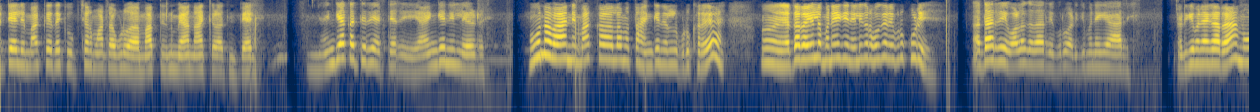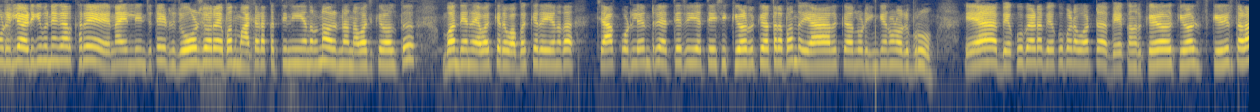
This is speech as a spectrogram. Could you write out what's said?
ಅಟ್ಟೆಯಲ್ಲಿ ಮಾಕೆ ಇದಕ್ಕೆ ಉಪಚಾರ ಮಾಡ್ತಾ ಬಿಡು ಮತ್ತೆ ಮ್ಯಾನ್ ಹಾಕಿ ಕೇಳತ್ತೀನಿ ಪ್ಯಾಲಿ. ಹಂಗೆ ಕತ್ತೀರಿ ಅತ್ತೀರಿ ಹಂಗೇನಿಲ್ಲ ಹೇಳ್ರಿ. ಹ್ಞೂನವ ನಿಮ್ಮ ಅಕ್ಕ ಅಲ್ಲ ಮತ್ತೆ ಹಂಗೇನಿಲ್ಲ ಬಿಡು ಖರೆ ಹ್ಞೂ ಎದಾರ ಇಲ್ಲ ಮನೆಗೆ ಎಲ್ಲಿಗಾರ ಹೋಗ್ಯಾರ ಇಬ್ರು ಕೂಡಿ? ಅದಾರ್ರಿ ಒಳಗೆ ಅದಾರ್ರಿ ಇಬ್ರು ಅಡಿಗೆ ಮನೆಗೆ ಯಾರಿ ಅಡಿಗೆ ಮನೆಗಾರ ನೋಡಿ ಇಲ್ಲಿ ಅಡಿಗೆ ಮನೆಗಾರ ಖರೆ? ನಾ ಇಲ್ಲಿ ಜೊತೆ ಇಟ್ಟು ಜೋರ್ ಜೋರ ಬಂದು ಮಾತಾಡಕತ್ತೀನಿ ಅಂದ್ರೂ ಅವ್ರು ನಾನು ಅವಾಜ್ ಕೇಳ್ತು. ಬಂದೇನು ಯಾವಕ್ಕೆರೆ ಒಬ್ಬಕ್ಕೆರೆ ಏನಾರ ಚಾ ಕೊಡ್ಲೇನ್ರಿ ಅತ್ತೇರಿ ಅತ್ತೇಸಿ ಕೇಳ್ರಿ ಕೇಳ್ತಾರ ಬಂದು ಯಾರು ಕೇಳ ನೋಡಿ ಹಿಂಗೆ ನೋಡ್ರಿ ಇಬ್ರು. ಏ ಬೇಕು ಬೇಡ ಬೇಕು ಬೇಡ ಒಟ್ಟ ಬೇಕಂದ್ರೆ ಕೇಳಿ ಕೇಳಿ ಕೇಳಿರ್ತಾಳ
